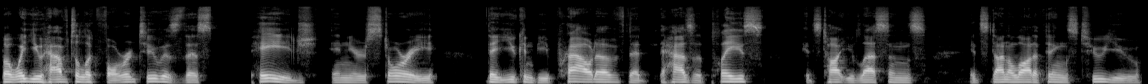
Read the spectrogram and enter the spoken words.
but what you have to look forward to is this page in your story that you can be proud of that has a place it's taught you lessons it's done a lot of things to you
